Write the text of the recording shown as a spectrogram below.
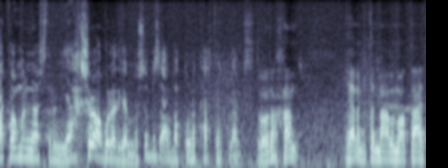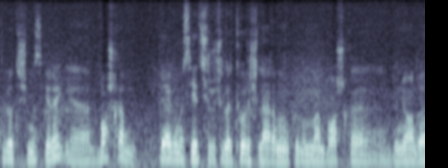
takomillashtirilib yaxshiroq bo'ladigan bo'lsa, biz albatta uni taqdim qilamiz. To'g'ri, ham yana bitta ma'lumotni aytib o'tishimiz kerak. E, Boshqa biogumuz yetishtiruvchilar ko'rishlari mumkin. Umuman boshqa dunyoda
